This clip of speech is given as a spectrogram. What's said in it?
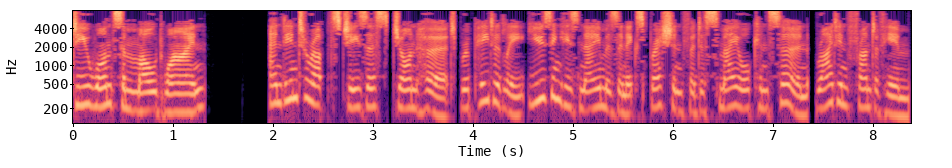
"'Do you want some mulled wine?' and interrupts Jesus John Hurt repeatedly using his name as an expression for dismay or concern, right in front of him.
